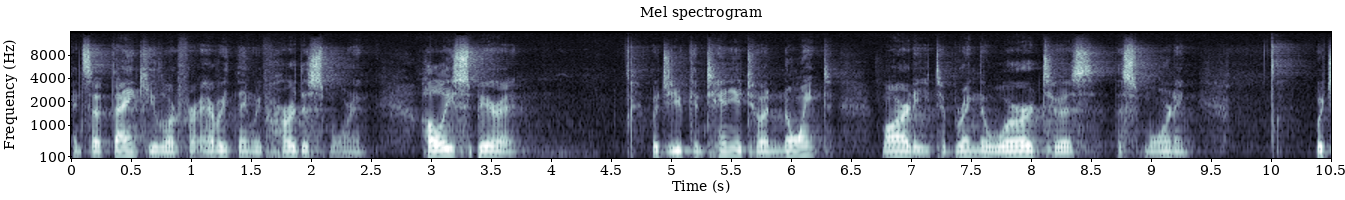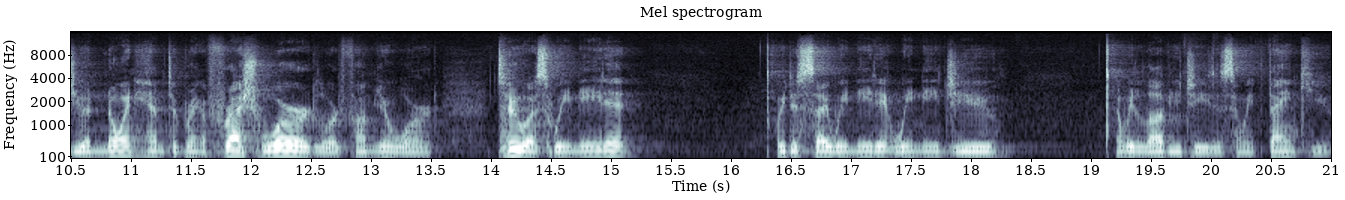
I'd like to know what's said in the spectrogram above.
And so, thank you, Lord, for everything we've heard this morning. Holy Spirit, would you continue to anoint Marty to bring the word to us this morning? Would you anoint him to bring a fresh word, Lord, from your word to us? We need it. We just say we need it. We need you. And we love you, Jesus. And we thank you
